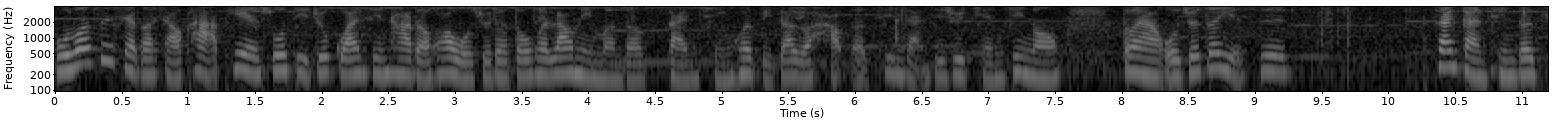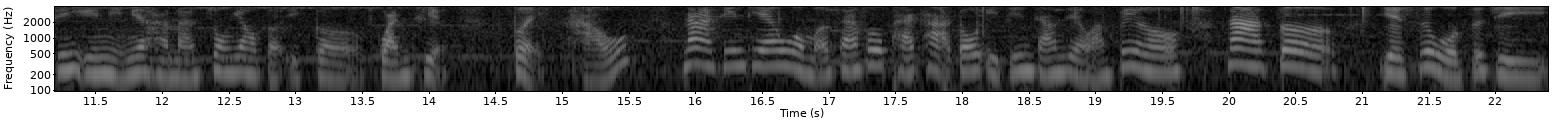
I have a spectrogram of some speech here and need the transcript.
无论是写个小卡片，说几句关心他的话，我觉得都会让你们的感情会比较有好的进展，继续前进哦。对啊，我觉得这也是在感情的经营里面还蛮重要的一个关键。对，好，那今天我们三副牌卡都已经讲解完毕喽。那这也是我自己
